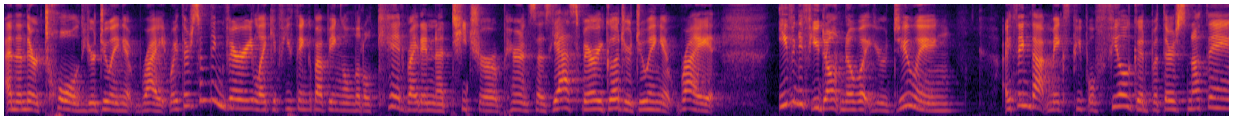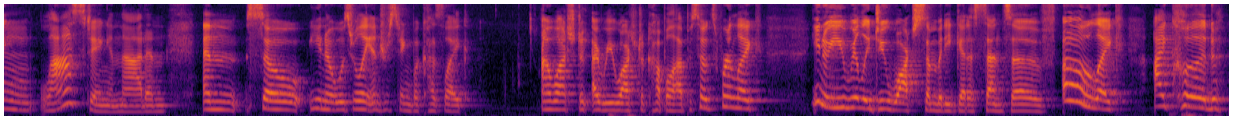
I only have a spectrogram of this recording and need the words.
and then they're told you're doing it right right there's something very like if you think about being a little kid right and a teacher or parent says yes very good you're doing it right even if you don't know what you're doing I think that makes people feel good, but there's nothing lasting in that. And and so, you know, it was really interesting because like I watched, I rewatched a couple episodes where, like, you know, you really do watch somebody get a sense of, oh, like, I could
